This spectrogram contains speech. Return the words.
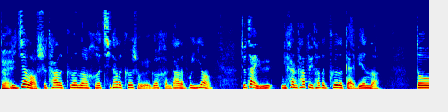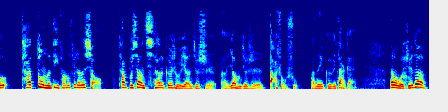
对，李健老师他的歌呢和其他的歌手有一个很大的不一样，就在于你看他对他的歌的改编呢，都他动的地方都非常的小，他不像其他的歌手一样，就是呃要么就是大手术把那个歌给大改。那我觉得。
